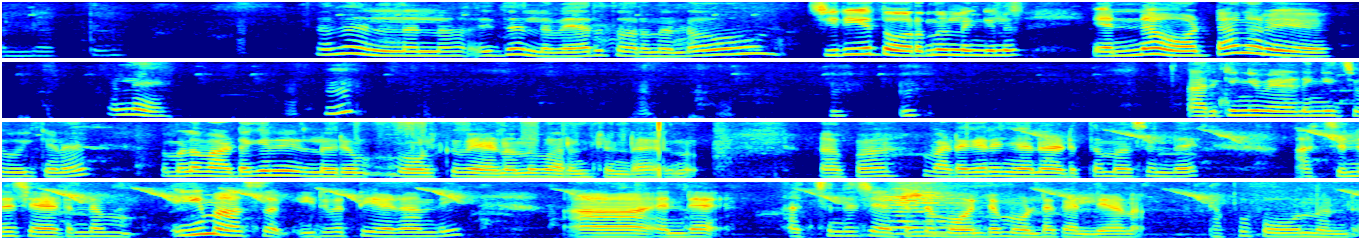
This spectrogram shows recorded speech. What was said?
അല്ലാത്ത അതല്ലല്ലോ ഇതല്ല വേറെ തുറന്നുണ്ടോ? ഇച്ചിരിയെ തുറന്നുള്ളെങ്കിലും എന്നാ ഓട്ടാന്നറിയോ? അല്ലേ? ആർക്കെങ്കിലും വേണമെങ്കിൽ ചോദിക്കണേ. നമ്മൾ വടകരയുള്ളൊരു മോൾക്ക് വേണമെന്ന് പറഞ്ഞിട്ടുണ്ടായിരുന്നു. അപ്പോൾ വടകര ഞാൻ അടുത്ത മാസം എന്റെ അച്ഛന്റെ ചേട്ടന്റെ ഈ മാസം ഇരുപത്തി ഏഴാം തീയതി എന്റെ അച്ഛന്റെ ചേട്ടന്റെ മോന്റെ മോളുടെ കല്യാണം. അപ്പോൾ പോകുന്നുണ്ട്.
